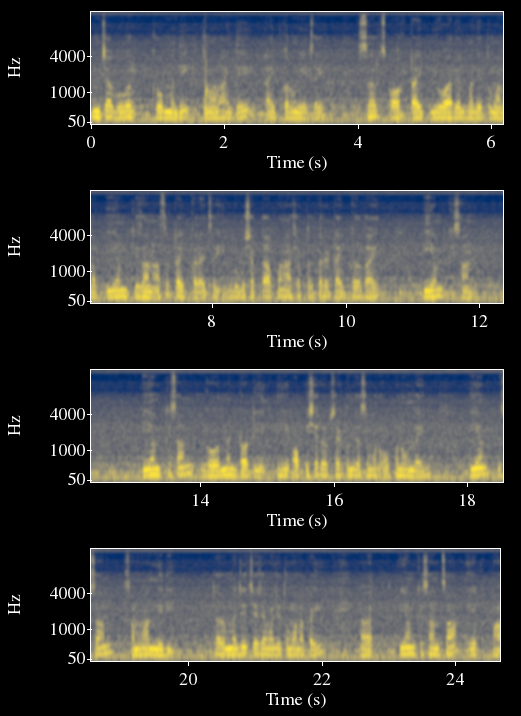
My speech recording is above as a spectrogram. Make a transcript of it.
तुमच्या गुगल क्रोममध्ये तुम्हाला इथे टाईप करून घ्यायचं आहे. सर्च और टाईप यू आर एलमध्ये तुम्हाला पी एम किसान असं टाईप करायचं आहे. बघू शकता आपण अशा प्रकारे टाईप करत आहेत P M Kisan. P M Kisan government dot in ही ऑफिशियल वेबसाईट तुमच्यासमोर ओपन होऊन जाईल. पी एम किसान सन्मान निधी. तर म्हणजेच याच्यामध्ये तुम्हाला काही पी एम किसानचा एक आ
